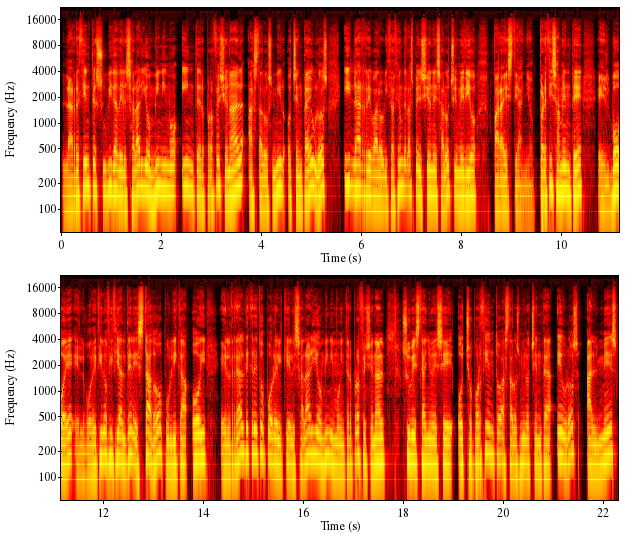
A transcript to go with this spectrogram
la reciente subida del salario mínimo interprofesional hasta los 1.080 euros y la revalorización de las pensiones al 8,5 para este año. Precisamente, el BOE, el Boletín Oficial del Estado, publica hoy el Real Decreto por el que el salario mínimo interprofesional sube este año ese 8% hasta los 1.080 euros al mes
